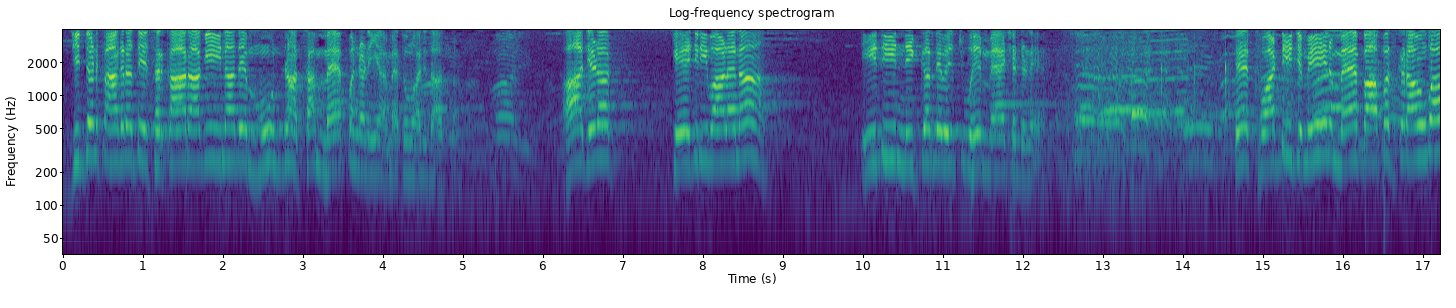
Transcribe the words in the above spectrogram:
ਜਿੱਦਣ ਕਾਂਗਰਸ ਦੀ ਸਰਕਾਰ ਆ ਗਈ, ਇਹਨਾਂ ਦੇ ਮੂੰਹ ਨਾਲ ਸਭ ਮੈਂ ਭੰਨਣੀ ਆ, ਮੈਂ ਤੁਹਾਨੂੰ ਅੱਜ ਦੱਸਦਾ। ਆ ਜਿਹੜਾ ਕੇਜਰੀਵਾਲ ਹੈ ਨਾ ਇਹਦੀ ਨਿੱਕਰ ਦੇ ਵਿੱਚ ਚੂਹੇ ਮੈਂ ਛੱਡਣੇ ਆ। ਤੇ ਤੁਹਾਡੀ ਜ਼ਮੀਨ ਮੈਂ ਵਾਪਸ ਕਰਾਉਂਗਾ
